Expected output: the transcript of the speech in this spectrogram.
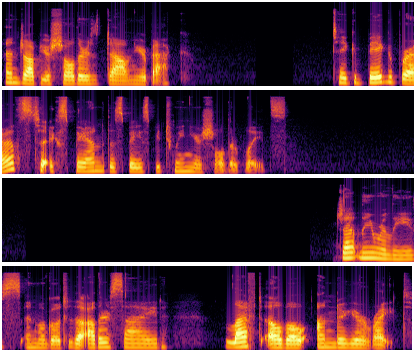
and drop your shoulders down your back. Take big breaths to expand the space between your shoulder blades. Gently release and we'll go to the other side. Left elbow under your right.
